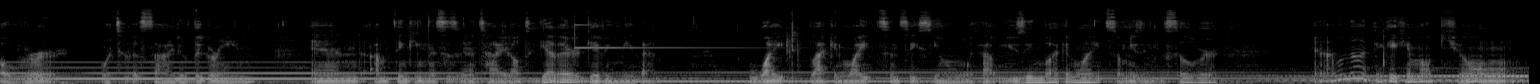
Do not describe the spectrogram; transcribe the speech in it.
over or to the side of the green. And I'm thinking this is going to tie it all together, giving me that white, black and white sensation without using black and white. So I'm using the silver. And I don't know, I think it came out cute.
